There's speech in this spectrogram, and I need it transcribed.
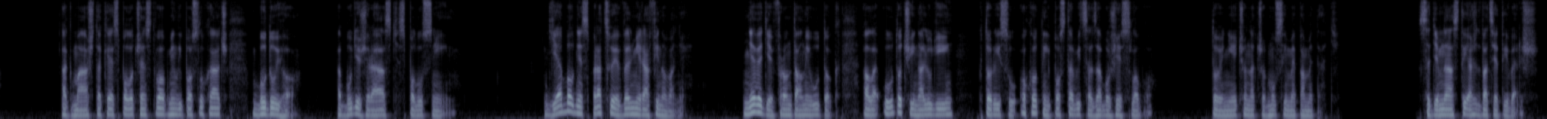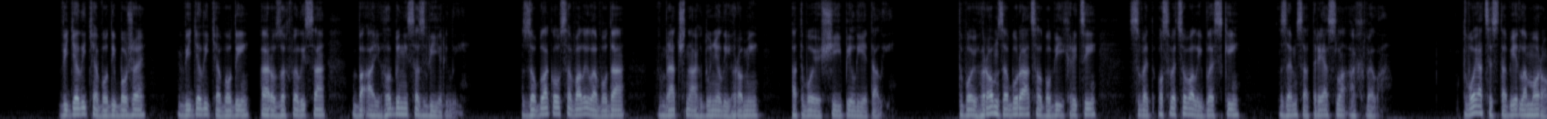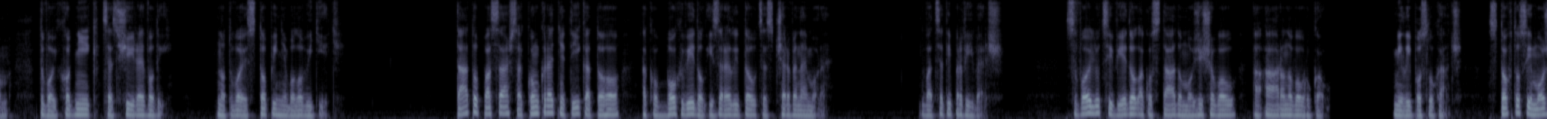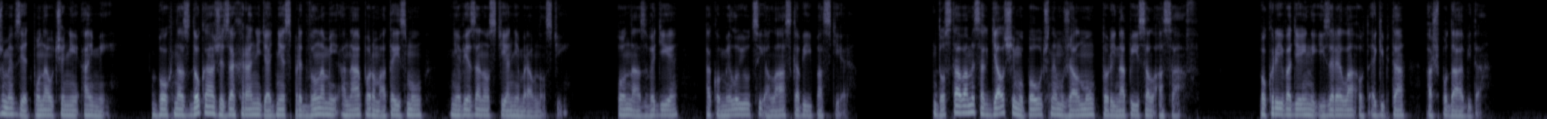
Ak máš také spoločenstvo, milý poslucháč, buduj ho a budeš rásť spolu s ním. Diabol dnes pracuje veľmi rafinovane. Nevedie frontálny útok, ale útočí na ľudí, ktorí sú ochotní postaviť sa za Božie slovo. To je niečo, na čo musíme pamätať. 17. až 20. verš Videli ťa vody Bože, videli ťa vody a rozochveli sa, ba aj hlbiny sa zvírili. Z oblakov sa valila voda, v mračnách duneli hromy a tvoje šípy lietali. Tvoj hrom zaburácal vo výchrici, svet osvecovali blesky, zem sa triasla a chvela. Tvoja cesta viedla morom, tvoj chodník cez šíre vody, no tvoje stopy nebolo vidieť. Táto pasáž sa konkrétne týka toho, ako Boh viedol Izraelitov cez Červené more. 21. verš Svoj ľud si viedol ako stádo Možišovou a Áronovou rukou. Milý poslucháč, z tohto si môžeme vziať ponaučenie aj my – Boh nás dokáže zachrániť aj dnes pred vlnami a náporom ateizmu, neviezanosti a nemravnosti. On nás vedie ako milujúci a láskavý pastier. Dostávame sa k ďalšiemu poučnému žalmu, ktorý napísal Asáf. Pokrýva dejiny Izraela od Egypta až po Dávida.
